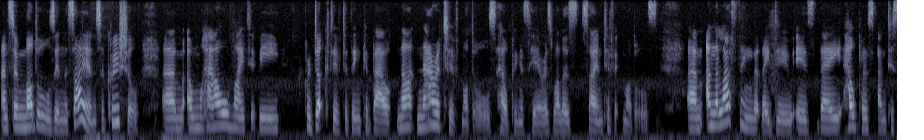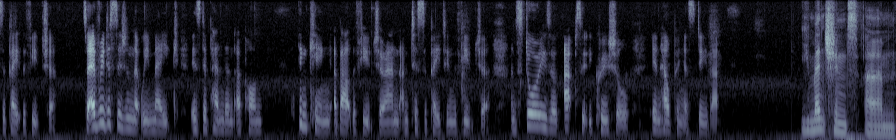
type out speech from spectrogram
and so models in the science are crucial. Um, and how might it be productive to think about na- narrative models helping us here as well as scientific models? Um, and the last thing that they do is they help us anticipate the future. So every decision that we make is dependent upon thinking about the future and anticipating the future. And stories are absolutely crucial in helping us do that. You mentioned um,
